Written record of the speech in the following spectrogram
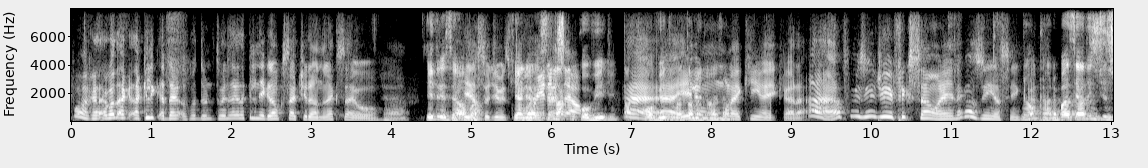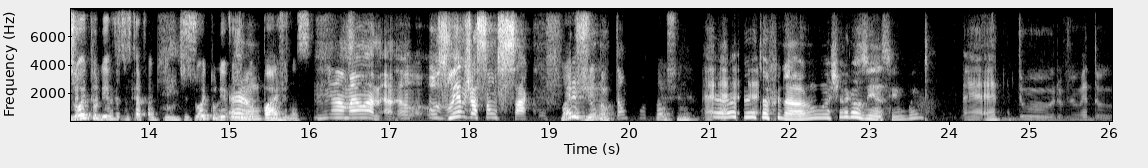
Porra, cara, agora daquele. Da, lembrando daquele negrão que sai tirando, né? Que saiu. É. Idris Que Elba, é o James que aliás Idris está com Elba. Covid. Tá é, com Covid, é, mas tá ele é melhor um já. molequinho aí, cara. Ah, é um filmezinho de ficção aí, legalzinho assim, cara. Não, cara, é baseado em 18 livros do Stephen King. 18 livros É, de um- mil páginas. Não, mas os livros já são um saco. Imagino. Então, Imagina. é, É, eu vi até o final, não achei legalzinho assim. é- é duro, viu? É duro.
